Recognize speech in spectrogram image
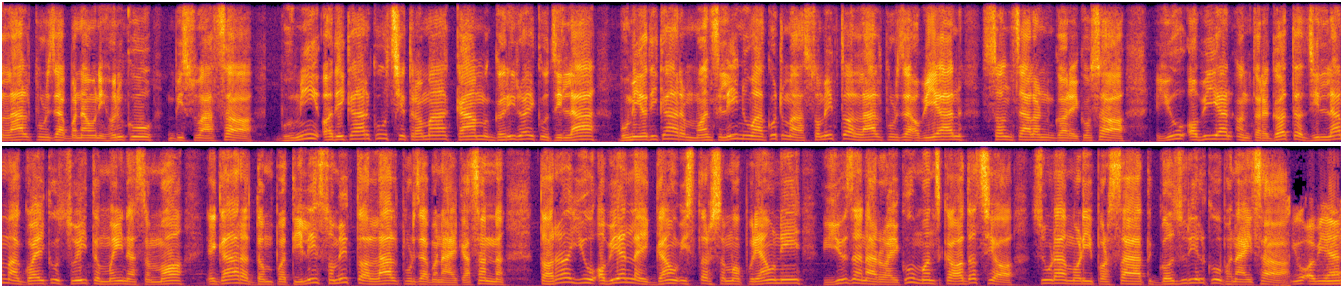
लाल पूर्जा बनाउनेहरूको विश्वास छ। भूमि अधिकारको क्षेत्रमा काम गरिरहेको जिल्ला भूमि अधिकार मञ्चले नुवाकोटमा संयुक्त लाल पूर्जा अभियान सञ्चालन गरेको छ। यो अभियान अन्तर्गत जिल्लामा गएको चैत महिनासम्म एघार दम्पतिले संयुक्त लाल पूर्जा बनाएका छन्। तर यो अभियानलाई गाउँ स्तरसम्म पुर्याउने योजना रहेको मञ्चका अध्यक्ष चुडामणी प्रसाद गजुरेलको भनाइ छ। यो अभियान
